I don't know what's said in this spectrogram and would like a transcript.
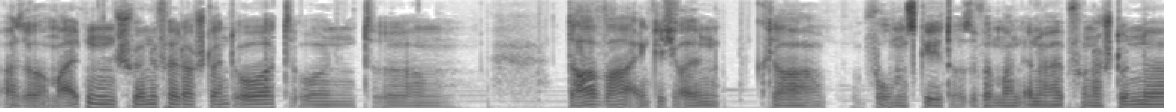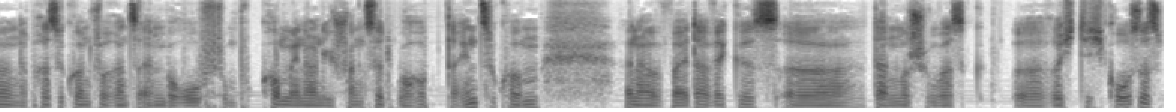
also am alten Schönefelder Standort und ähm, da war eigentlich allen klar, worum es geht. Also wenn man innerhalb von einer Stunde eine Pressekonferenz einberuft und kaum einer die Chance hat, überhaupt dahin zu kommen, wenn er weiter weg ist, äh, dann muss schon was äh, richtig Großes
